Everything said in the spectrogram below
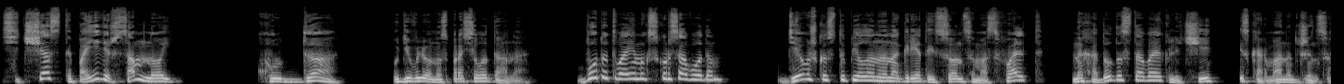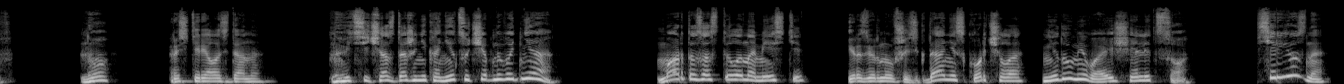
«Сейчас ты поедешь со мной». «Куда?» – удивленно спросила Дана. «Буду твоим экскурсоводом». Девушка ступила на нагретый солнцем асфальт, на ходу доставая ключи из кармана джинсов. «Но...» – растерялась Дана. «Но ведь сейчас даже не конец учебного дня!» Марта застыла на месте и, развернувшись к Дане, скорчила недоумевающее лицо. «Серьезно?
